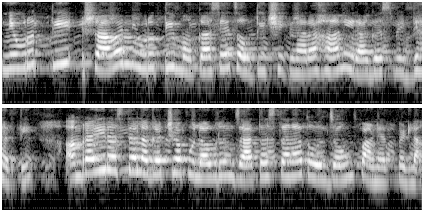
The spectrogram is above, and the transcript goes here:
निवृत्ती श्रावण निवृत्ती मोकासे चौथीत शिकणारा हा निरागस विद्यार्थी अमराई रस्त्यालगतच्या पुलावरून जात असताना तोल जाऊन पाण्यात पडला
